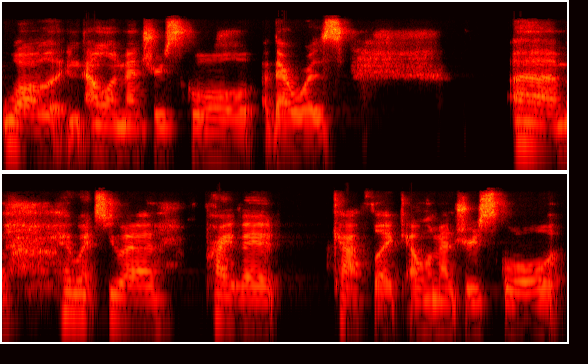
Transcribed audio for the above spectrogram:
Well, in elementary school, there was, um, I went to a private Catholic elementary school.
